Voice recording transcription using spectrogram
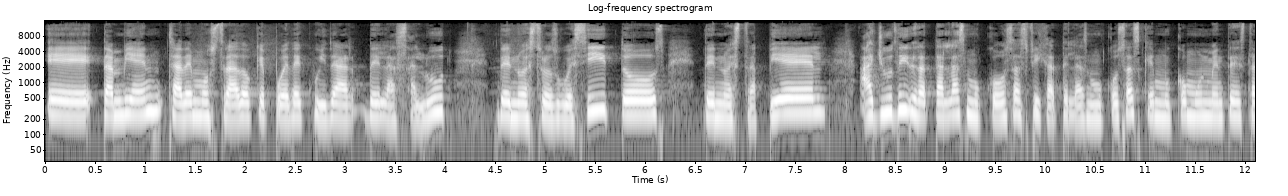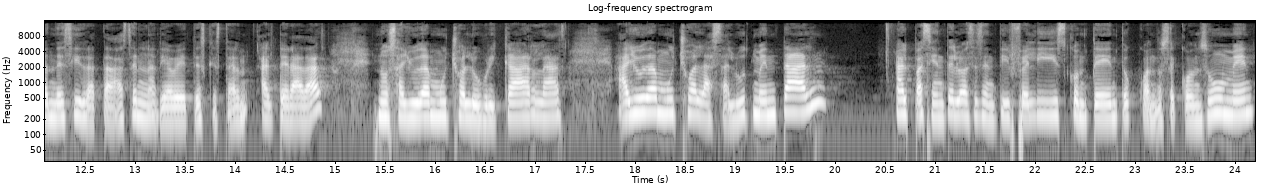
Eh, también se ha demostrado que puede cuidar de la salud de nuestros huesitos, de nuestra piel, ayuda a hidratar las mucosas, fíjate, las mucosas que muy comúnmente están deshidratadas en la diabetes, que están alteradas, nos ayuda mucho a lubricarlas, ayuda mucho a la salud mental, al paciente lo hace sentir feliz, contento cuando se consumen,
